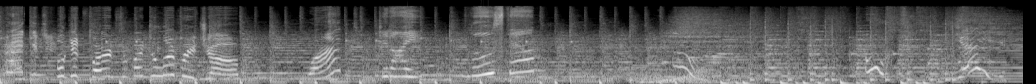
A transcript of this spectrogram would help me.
packages? I'll get fired from my delivery job! What? Did I lose them? Oh! Oh! Yay!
